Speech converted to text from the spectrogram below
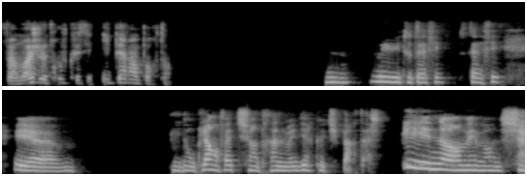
enfin, moi, je trouve que c'est hyper important. Mm. Oui, oui, tout à fait, tout à fait. Et, euh, et donc là, en fait, je suis en train de me dire que tu partages énormément de choses,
